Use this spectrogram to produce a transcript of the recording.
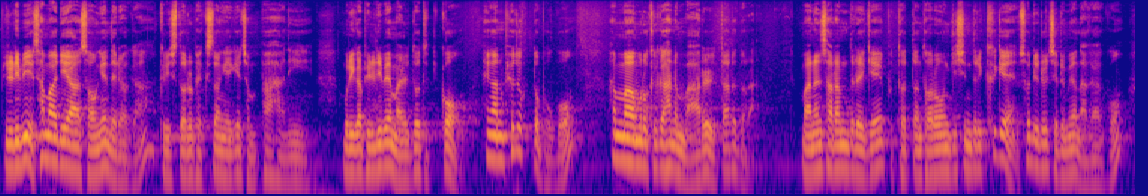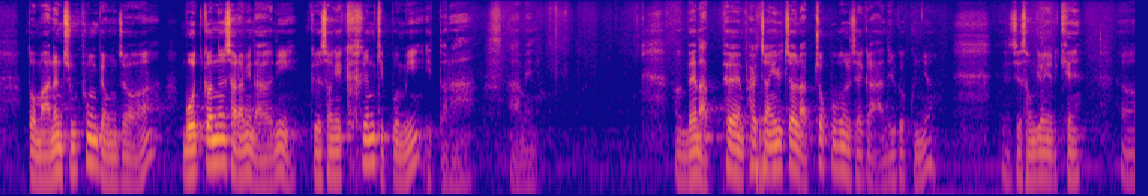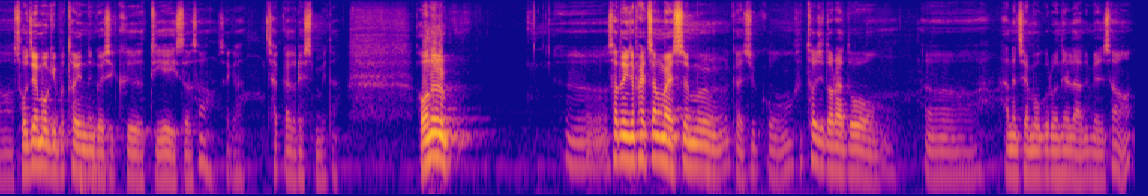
빌립이 사마리아 성에 내려가 그리스도를 백성에게 전파하니 우리가 빌립의 말도 듣고 행하는 표적도 보고 한 마음으로 그가 하는 말을 따르더라. 많은 사람들에게 붙었던 더러운 귀신들이 크게 소리를 지르며 나가고 또 많은 중풍병자와 못 걷는 사람이 나으니 그 성에 큰 기쁨이 있더라. 아멘. 어, 맨 앞에 8장 1절 앞쪽 부분을 제가 안 읽었군요. 제 성경에 이렇게 어, 소제목이 붙어 있는 것이 그 뒤에 있어서 제가 착각을 했습니다. 오늘 어, 사도행전 8장 말씀을 가지고 흩어지더라도 어, 하는 제목으로 늘 나누면서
